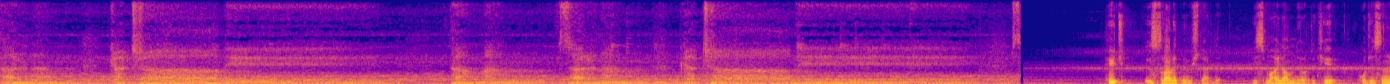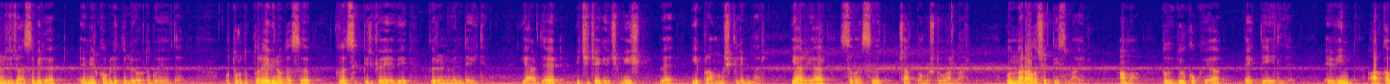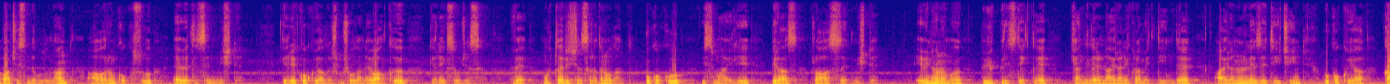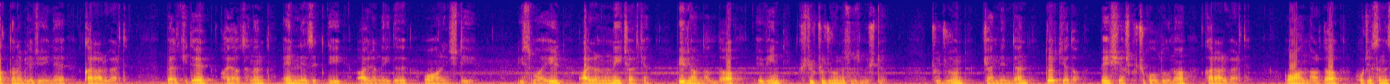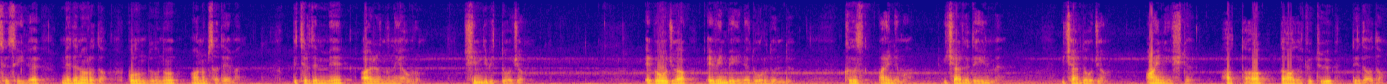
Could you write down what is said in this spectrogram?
Saranam gacchami Dhammam saranam gacchami Hiç ısrar etmemişlerdi. İsmail anlıyordu ki hocasının ricası bile emir kabul ediliyordu bu evde. Oturdukları evin odası klasik bir köy evi görünümündeydi. Yerde iç içe geçmiş ve yıpranmış kilimler, yer yer sıvası çatlamış duvarlar. Bunlara alışıktı İsmail ama duyduğu kokuya pek değildi. Evin arka bahçesinde bulunan ağırın kokusu eve de sinmişti. Gerek kokuya alışmış olan ev halkı, gerekse hocası ve muhtar için sıradan olan bu koku İsmail'i biraz rahatsız etmişti. Evin hanımı büyük bir istekle kendilerine ayran ikram ettiğinde ayranın lezzeti için bu kokuya katlanabileceğine karar verdi. Belki de hayatının en lezzetli ayranıydı o an içtiği. İsmail ayranını içerken bir yandan da evin küçük çocuğunu süzmüştü. Çocuğun kendinden 4 ya da 5 yaş küçük olduğuna karar verdi. O anlarda hocasının sesiyle neden orada bulunduğunu anımsadı hemen. Bitirdin mi ayranını yavrum? Şimdi bitti hocam. Ebe Hoca evin beyine doğru döndü. Kız aynı mı? İçeride değil mi? İçeride hocam. Aynı işte. Hatta daha da kötü dedi adam.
